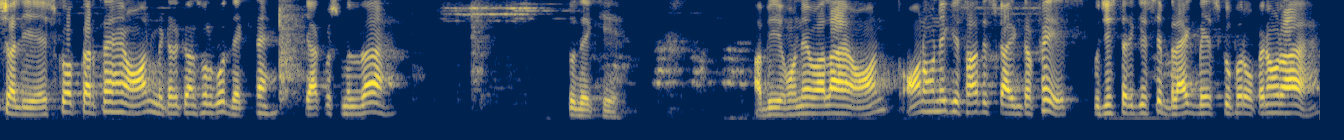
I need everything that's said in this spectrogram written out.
चलिए इसको अब करते हैं ऑन मीटर कंसोल को देखते हैं, क्या कुछ मिल रहा है। तो देखिए, अभी होने वाला है ऑन ऑन होने के साथ इसका इंटरफेस कुछ इस तरीके से ब्लैक बेस के ऊपर ओपन हो रहा है।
